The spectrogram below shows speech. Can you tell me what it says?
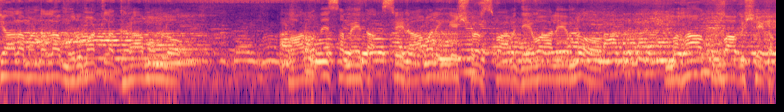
జగిత్యాల మండల మురుమట్ల గ్రామంలో పార్వతి సమేత శ్రీ రామలింగేశ్వర స్వామి దేవాలయంలో మహాకుంభాభిషేకం.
